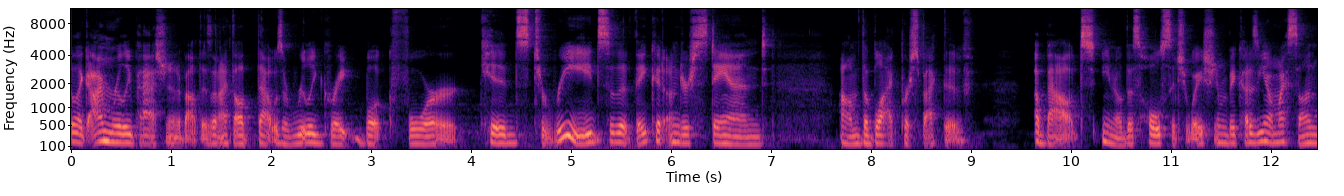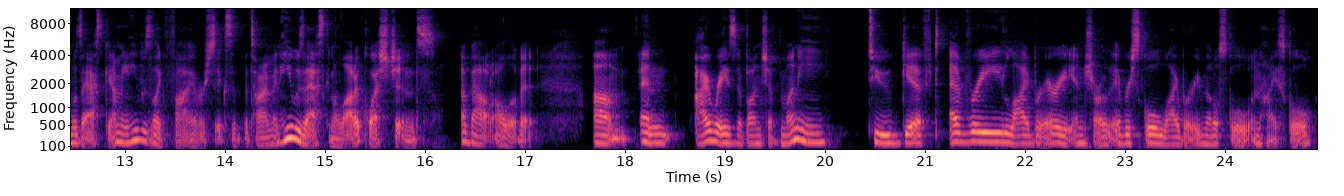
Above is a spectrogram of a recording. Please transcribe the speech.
like I'm really passionate about this, and I thought that was a really great book for kids to read so that they could understand um, the black perspective about you know this whole situation because you know my son was asking i mean he was like five or six at the time and he was asking a lot of questions about all of it. Um, and i raised a bunch of money to gift every library in charlotte every school library middle school and high school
